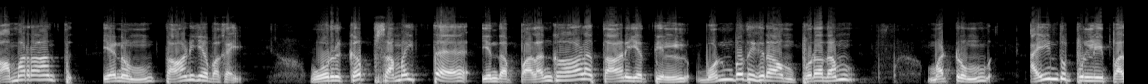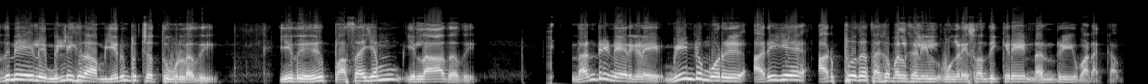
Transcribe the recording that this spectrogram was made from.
அமராந்த் எனும் தானிய வகை. ஒரு கப் சமைத்த இந்த பழங்கால தானியத்தில் ஒன்பது கிராம் புரதம் மற்றும் ஐந்து புள்ளி பதினேழு மில்லிகிராம் இரும்பு சத்து உள்ளது. இது பசையம் இல்லாதது. நன்றி நேர்களே மீண்டும் ஒரு அரிய அற்புத தகவல்களில் உங்களை சந்திக்கிறேன். நன்றி வணக்கம்.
